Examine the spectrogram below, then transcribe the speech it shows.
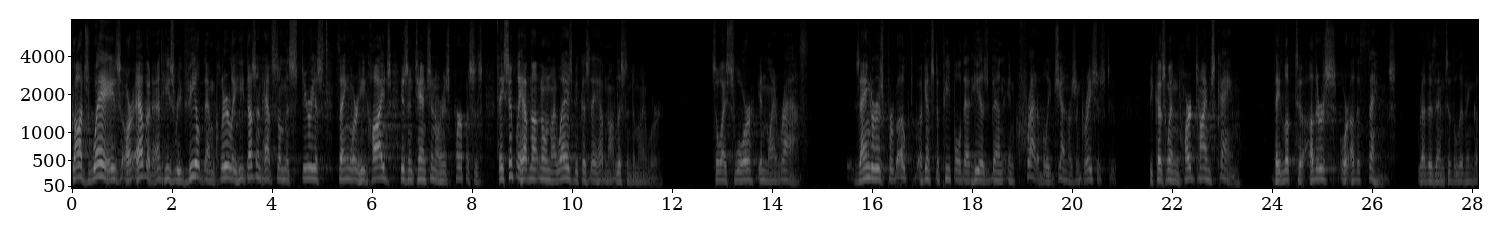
God's ways are evident. He's revealed them clearly. He doesn't have some mysterious thing where he hides his intention or his purposes. They simply have not known my ways because they have not listened to my word. So I swore in my wrath. His anger is provoked against a people that he has been incredibly generous and gracious to. Because when hard times came, they looked to others or other things rather than to the living God.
